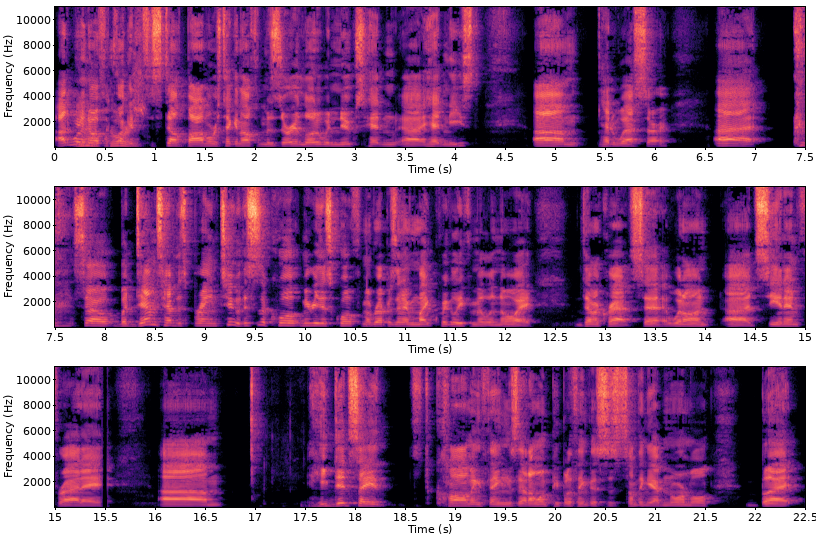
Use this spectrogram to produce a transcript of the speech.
I'd want to Yeah, know if a fucking stealth bomber was taking off from Missouri loaded with nukes heading uh, heading east, um, heading west. Sorry. Uh, so, but Dems have this brain too. This is a quote. Let me read this quote from a representative, Mike Quigley from Illinois, Democrat. Said, went on uh, CNN Friday. Um, he did say calming things that I want people to think this is something abnormal, but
